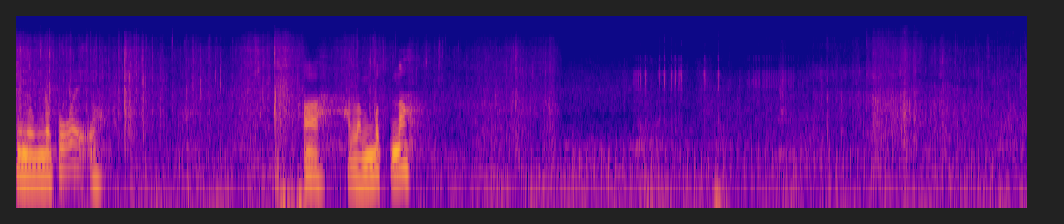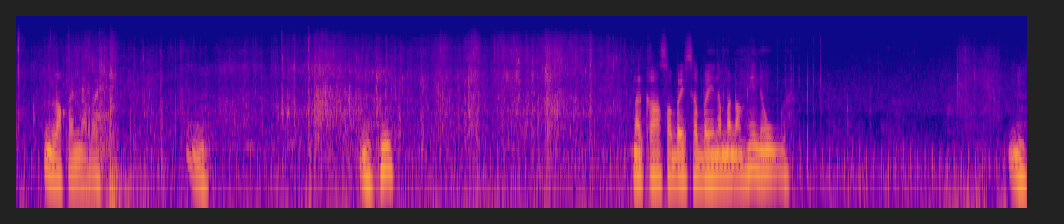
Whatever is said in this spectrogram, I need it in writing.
Hinog na po eh. Ah, lambot na. Laki na rin. Mm. Mhm. Nagkasabay-sabay naman ang hinog. Mm.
